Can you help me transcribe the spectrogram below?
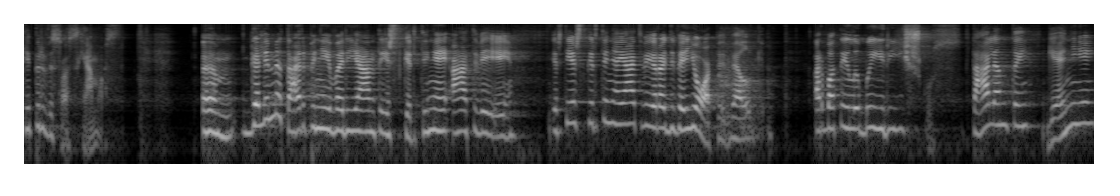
kaip ir visos schemos. Galimi tarpiniai variantai, išskirtiniai atvejai. Ir tie išskirtiniai atvejai yra dviejopi vėlgi. Arba tai labai ryškus talentai, genijai,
